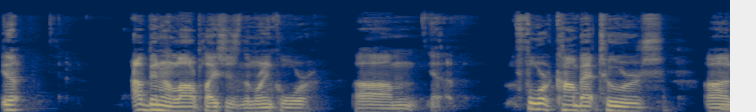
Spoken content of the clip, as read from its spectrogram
you know, I've been in a lot of places in the Marine Corps, um, four combat tours, uh,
